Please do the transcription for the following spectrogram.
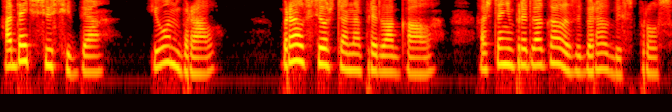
Отдать всю себя. И он брал. Брал все, что она предлагала. А что не предлагала, забирал без спросу.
